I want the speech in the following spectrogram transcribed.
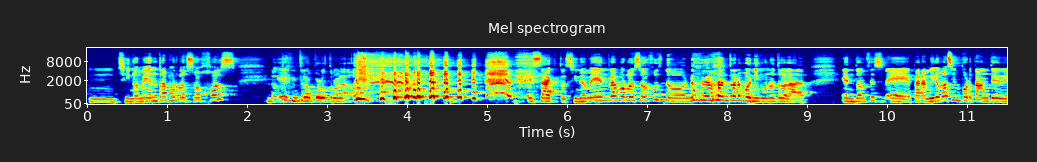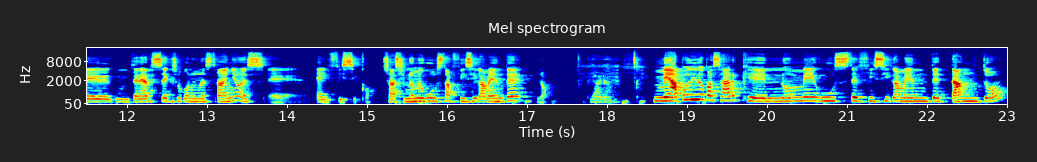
mm, si no me entra por los ojos, No Eh, entra por otro lado. exacto, si no me entra por los ojos, no, no me va a entrar por ningún otro lado. Entonces, eh, para mí lo más importante de tener sexo con un extraño es eh, el físico. O sea, si no me gusta físicamente, no. Claro. Me ha podido pasar que no me guste físicamente tanto,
